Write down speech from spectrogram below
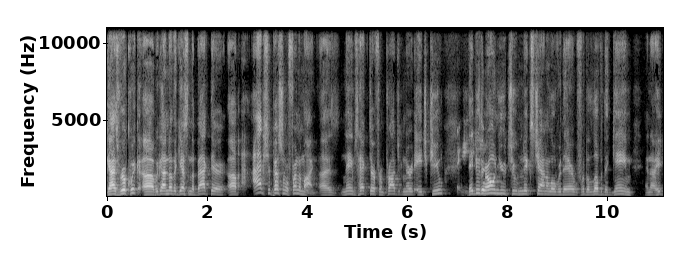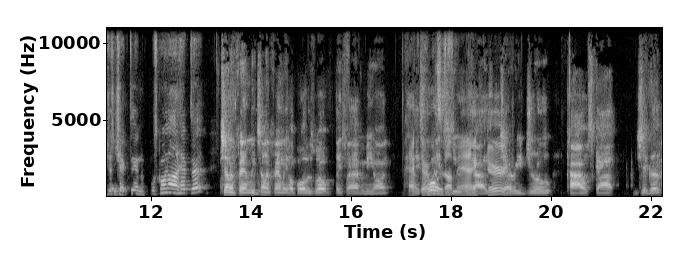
Guys, real quick, uh, we got another guest in the back there. Uh, actually, a personal friend of mine. Uh, his name's Hector from Project Nerd HQ. They do their own YouTube Knicks channel over there for the love of the game. And uh, he just checked in. What's going on, Hector? Chilling, family. Chilling, family. Hope all is well. Thanks for having me on. Hector, nice what's up, man? Guys, Jerry, Drew, Kyle, Scott, Jigga.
